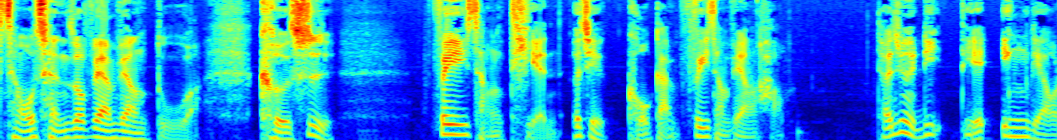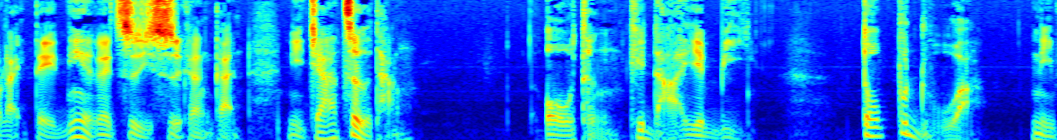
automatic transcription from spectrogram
常我只能说非常非常毒啊。可是非常甜，而且口感非常非常好。它就你叠音料来对，你也可以自己试看看，你加蔗糖、欧糖去拿一些米。都不如啊！你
